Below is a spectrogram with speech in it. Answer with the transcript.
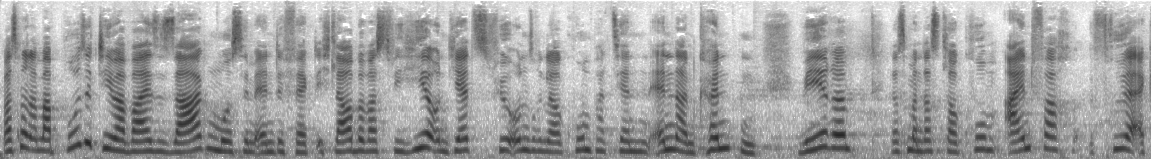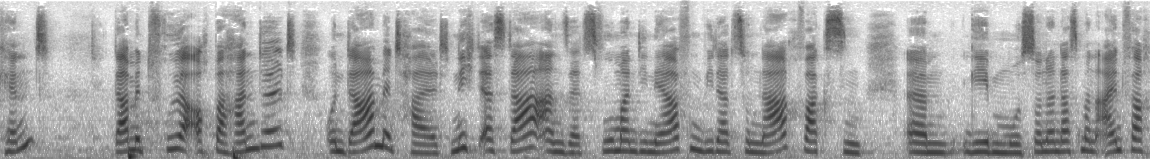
Was man aber positiverweise sagen muss im Endeffekt, ich glaube, was wir hier und jetzt für unsere Glaukompatienten ändern könnten, wäre, dass man das Glaukom einfach früher erkennt damit früher auch behandelt und damit halt nicht erst da ansetzt, wo man die Nerven wieder zum Nachwachsen ähm, geben muss, sondern dass man einfach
